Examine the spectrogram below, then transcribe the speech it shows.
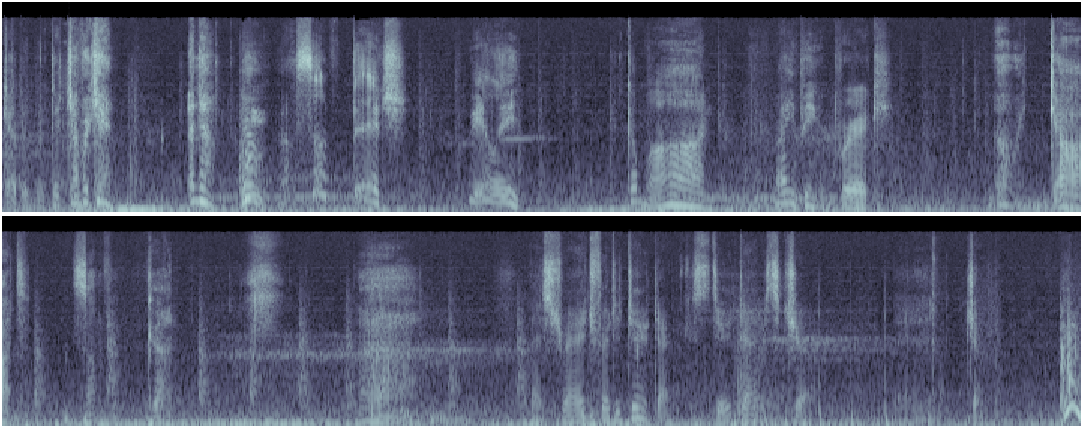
gotta make the jump again. And no. Oh, son of a bitch. Really? Come on. Why are you being a prick? Oh my god. Son of a gun. Ah. Let's try it for the third time because third time is the charm. And jump. Hmm.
